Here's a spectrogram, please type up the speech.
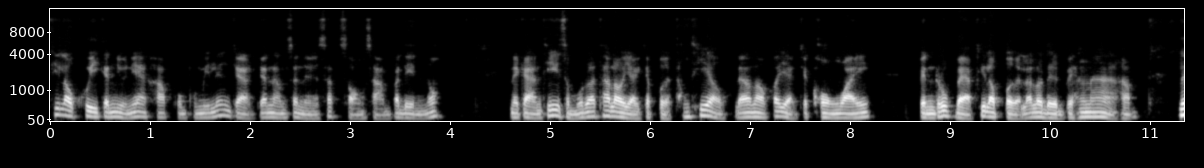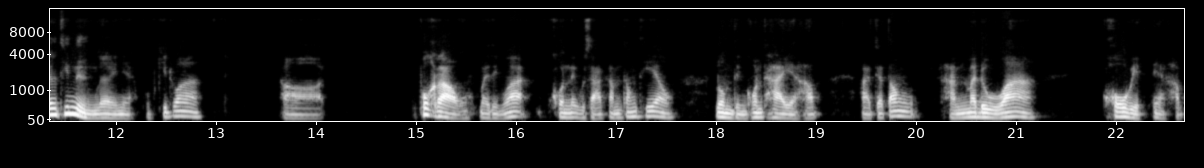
ที่เราคุยกันอยู่เนี่ยครับ ผมผมมีเรื่องอยากจะนำเสนอสักสองสามประเด็นเนาะในการที่สมมุติว่าถ้าเราอยากจะเปิดท่องเที่ยว แล้วเราก็อยากจะคงไว้เป็นรูปแบบที่เราเปิดแล้วเราเดินไปข้างหน้าครับ เรื่องที่หนึ่งเลยเนี่ย ผมคิดว่าเอ่อพวกเราหมายถึงว่าคนในอุตสาหกรรมท่องเที่ยว รวมถึงคนไทยอะครับ อาจจะต้องหันมาดูว่าโควิด เนี่ยครับ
